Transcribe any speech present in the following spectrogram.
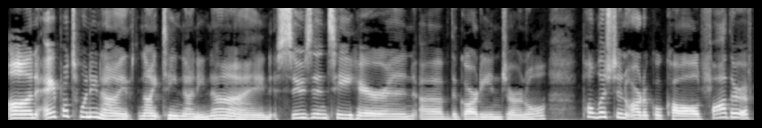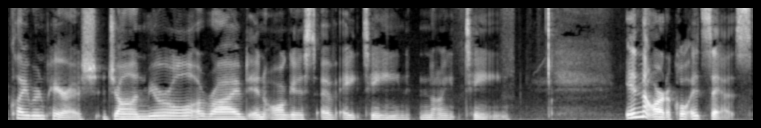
On April 29th, 1999, Susan T. Heron of the Guardian Journal published an article called Father of Claiborne Parish, John Murrell arrived in August of 1819. In the article, it says,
